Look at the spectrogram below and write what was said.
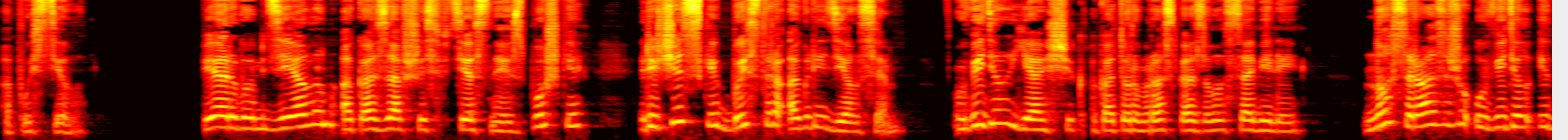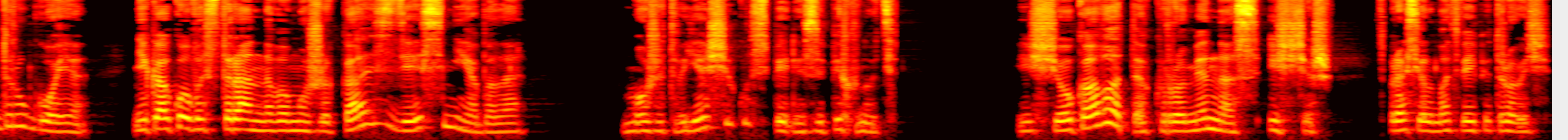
опустил. Первым делом, оказавшись в тесной избушке, Речицкий быстро огляделся. Увидел ящик, о котором рассказывал Савелий, но сразу же увидел и другое. Никакого странного мужика здесь не было. Может, в ящик успели запихнуть? «Еще кого-то, кроме нас, ищешь?» — спросил Матвей Петрович.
